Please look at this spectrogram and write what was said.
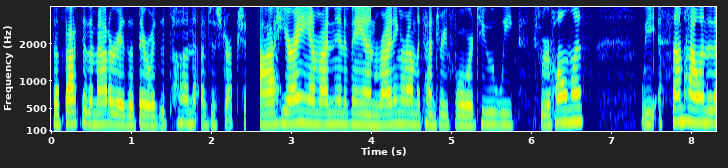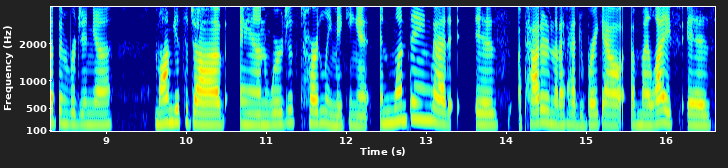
the fact of the matter is that there was a ton of destruction. Uh, here I am riding in a van, riding around the country for two weeks. We were homeless we somehow ended up in Virginia. Mom gets a job, and we're just hardly making it. And one thing that is a pattern that I've had to break out of my life is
